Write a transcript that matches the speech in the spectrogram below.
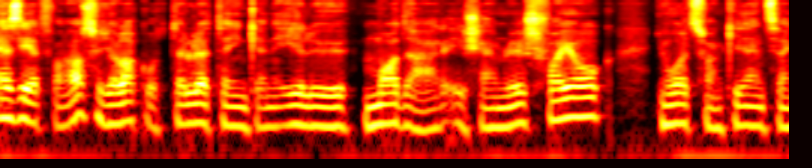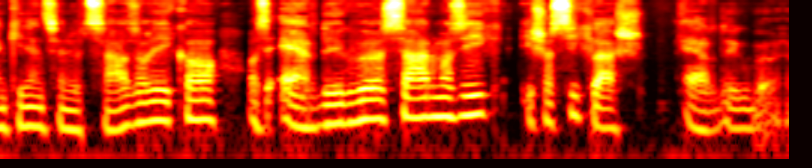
Ezért van az, hogy a lakott területeinken élő madár és emlősfajok 80-90-95 százaléka az erdőkből származik, és a sziklás erdőkből.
